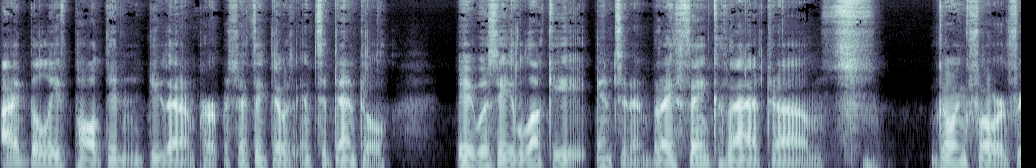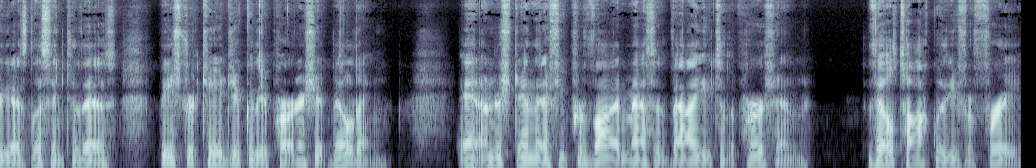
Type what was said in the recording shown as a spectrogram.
I believe Paul didn't do that on purpose. I think that was incidental. It was a lucky incident, but I think that um, going forward for you guys listening to this, be strategic with your partnership building and understand that if you provide massive value to the person, they'll talk with you for free.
